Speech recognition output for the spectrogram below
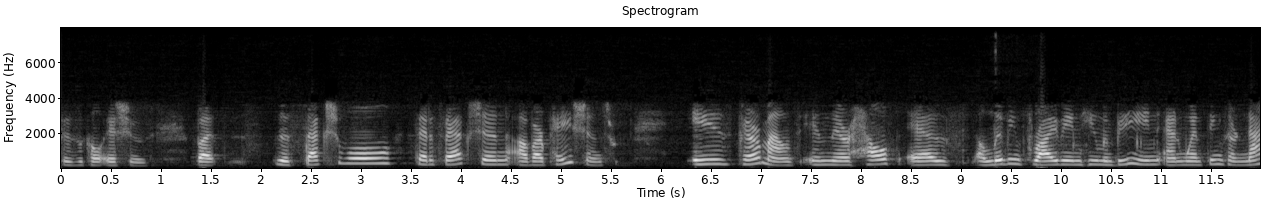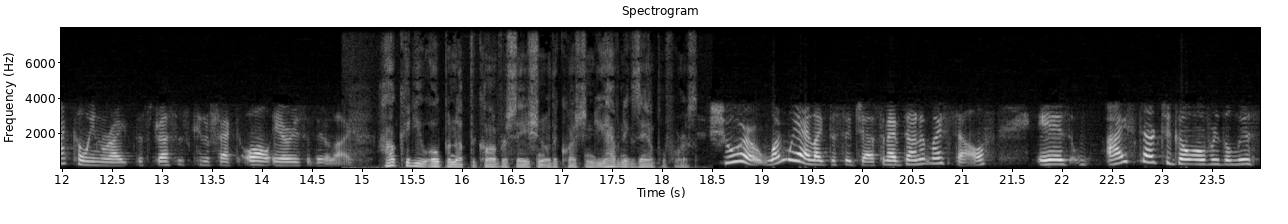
physical issues, but the sexual satisfaction of our patients is paramount in their health as a living, thriving human being. And when things are not going right, the stresses can affect all areas of their life. How could you open up the conversation or the question? Do you have an example for us? Sure. One way I like to suggest, and I've done it myself, is I start to go over the list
